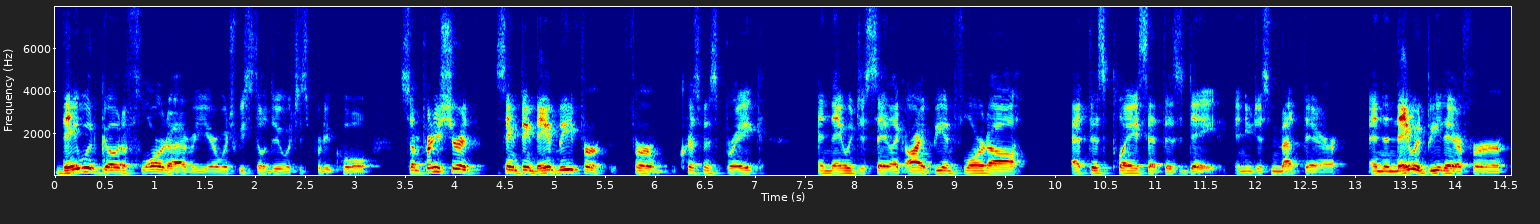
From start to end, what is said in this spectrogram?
they would go to Florida every year, which we still do, which is pretty cool. So I'm pretty sure same thing. They'd leave for for Christmas break and they would just say like all right be in florida at this place at this date and you just met there and then they would be there for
